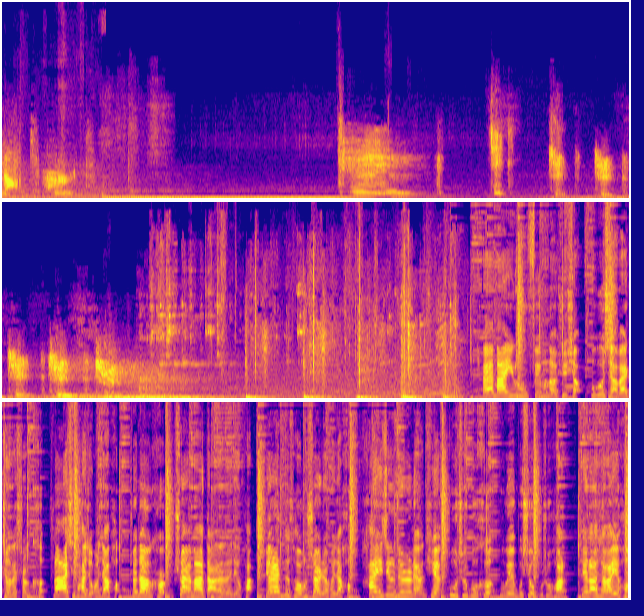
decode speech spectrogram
Not hurt. 妈一路飞奔到学校，不顾小白正在上课，拉起他就往家跑。这档口，帅妈打来了电话。原来自从帅帅回家后，他已经整整两天不吃不喝、不眠不休、不说话了。见到小白以后，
